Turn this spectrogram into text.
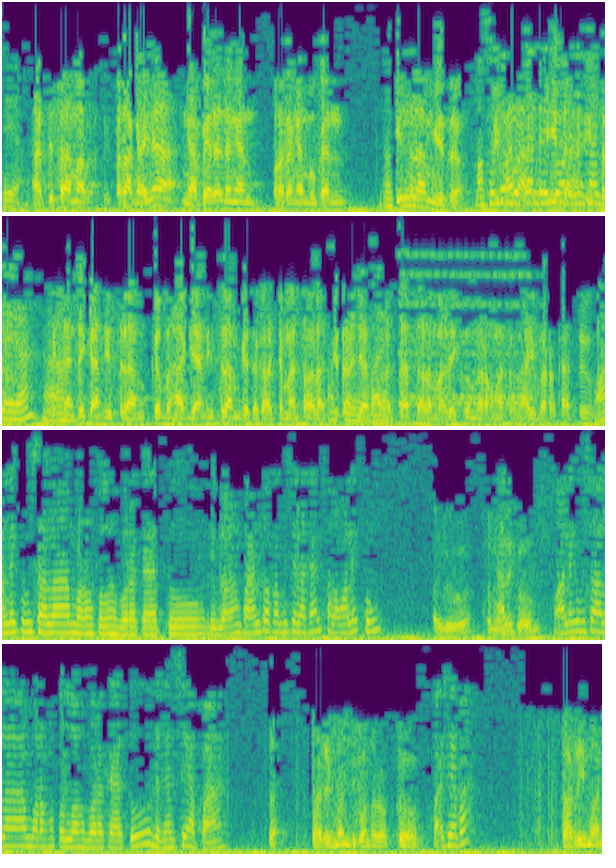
Iya. Arti selama peraganya nggak beda dengan orang yang bukan okay. Islam gitu. Maksudnya Gimana bukan ritualnya saja ya? Kecantikan Islam, kebahagiaan Islam gitu kalau cuma sholat okay, gitu aja. Baik. Pak Ustadz, Assalamualaikum warahmatullahi wabarakatuh. Waalaikumsalam warahmatullahi wabarakatuh. Di belakang Pak Anto kami silakan. Assalamualaikum. Halo, Assalamualaikum. Waalaikumsalam warahmatullahi wabarakatuh. Dengan siapa? Sariman di Ponorogo. Pak siapa? Sariman.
